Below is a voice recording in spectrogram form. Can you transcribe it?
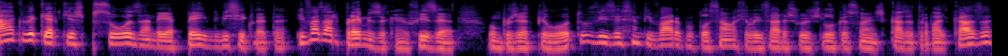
A Agda quer que as pessoas andem a pé e de bicicleta e vai dar prémios a quem o fizer. Um projeto piloto visa incentivar a população a realizar as suas deslocações casa-trabalho-casa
